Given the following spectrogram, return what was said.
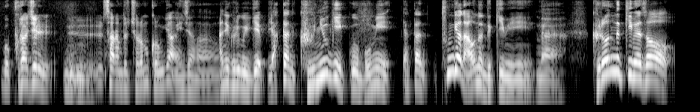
뭐 브라질 음. 사람들처럼 그런 게 아니잖아요. 아니 그리고 이게 약간 근육이 있고 몸이 약간 풍겨 나오는 느낌이 네. 그런 느낌에서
